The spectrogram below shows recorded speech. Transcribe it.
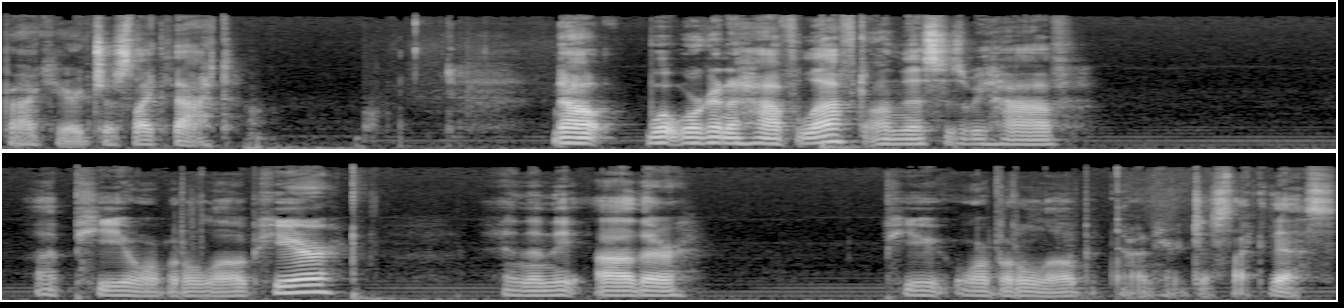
back here just like that. Now what we're going to have left on this is we have a p orbital lobe here and then the other p orbital lobe down here just like this.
